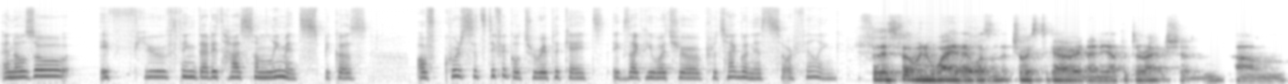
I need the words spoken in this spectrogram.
And also, if you think that it has some limits, because of course it's difficult to replicate exactly what your protagonists are feeling. For this film in a way there wasn't a choice to go in any other direction um,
